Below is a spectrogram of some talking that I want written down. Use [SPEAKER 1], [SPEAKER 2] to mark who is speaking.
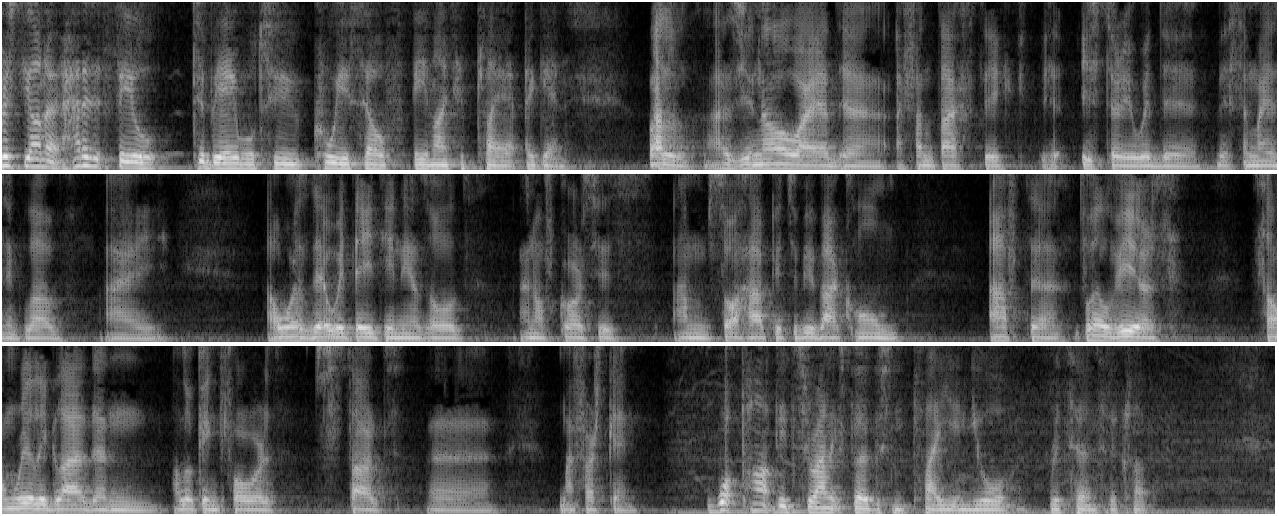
[SPEAKER 1] Cristiano, how does it feel to be able to call yourself a United player again?
[SPEAKER 2] Well, as you know, I had a, a fantastic history with the, this amazing club. I, I was there with 18 years old, and of course, I'm so happy to be back home after 12 years. So I'm really glad and looking forward to start uh, my first game.
[SPEAKER 1] What part did Sir Alex Ferguson play in your return to the club?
